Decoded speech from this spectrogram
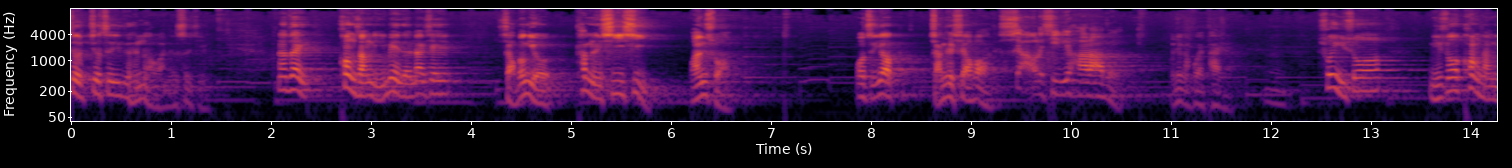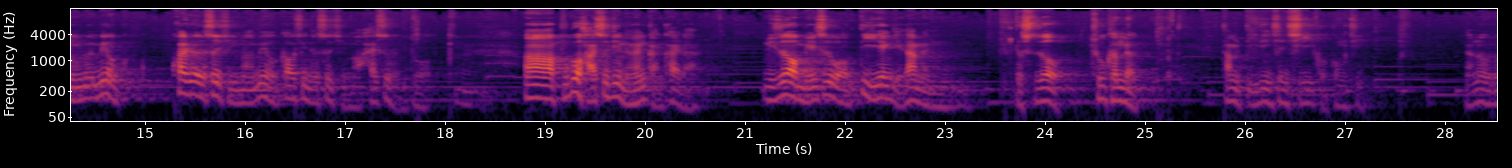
这就是一个很好玩的事情。那在矿场里面的那些小朋友，他们嬉戏玩耍，我只要讲个笑话，笑得稀里哗啦的，我就赶快拍了。所以说，你说矿场里面没有快乐的事情吗？没有高兴的事情吗？还是很多。嗯，啊，不过还是令人很感慨的。你知道，每次我递烟给他们的时候，出坑了，他们一定先吸一口空气，然后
